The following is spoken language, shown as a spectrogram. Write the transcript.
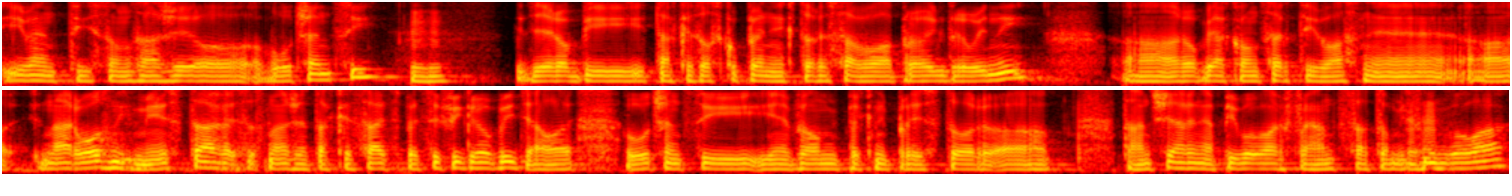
eventy som zažil v Lučenci, mm-hmm. kde robí také zoskupenie, ktoré sa volá Projekt Ruiny. A robia koncerty vlastne na rôznych miestach, aj sa snažia také site specific robiť, ale v Lučenci je veľmi pekný priestor tančiareň pivovar Franc sa to myslím mm-hmm. volá.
